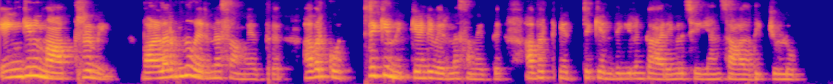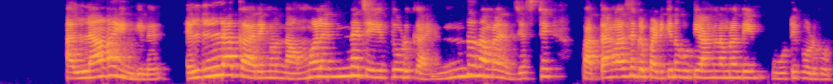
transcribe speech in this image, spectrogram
എങ്കിൽ മാത്രമേ വളർന്നു വരുന്ന സമയത്ത് അവർക്ക് ഒറ്റയ്ക്ക് നിൽക്കേണ്ടി വരുന്ന സമയത്ത് അവർക്ക് ഒറ്റയ്ക്ക് എന്തെങ്കിലും കാര്യങ്ങൾ ചെയ്യാൻ സാധിക്കുള്ളൂ. അല്ല എങ്കിൽ എല്ലാ കാര്യങ്ങളും നമ്മൾ തന്നെ ചെയ്തു കൊടുക്കുക. എന്ത് നമ്മൾ ജസ്റ്റ് പത്താം ക്ലാസ് പഠിക്കുന്ന കുട്ടിയാണെങ്കിൽ നമ്മൾ എന്ത് ചെയ്യും? കൂട്ടി കൊടുക്കും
